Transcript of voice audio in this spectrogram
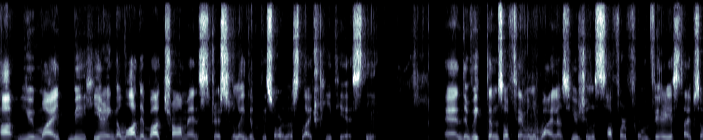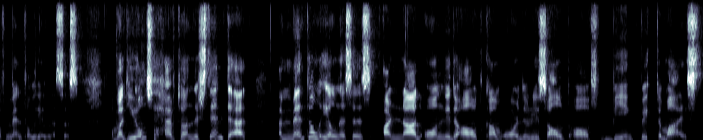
uh, you might be hearing a lot about trauma and stress related disorders like PTSD. And the victims of family violence usually suffer from various types of mental illnesses. But you also have to understand that uh, mental illnesses are not only the outcome or the result of being victimized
